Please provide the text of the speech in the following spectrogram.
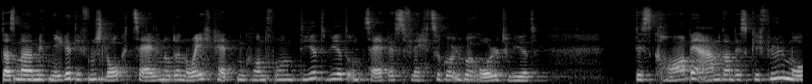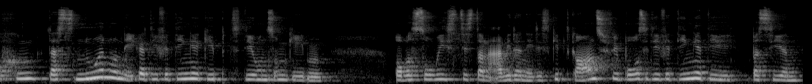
dass man mit negativen Schlagzeilen oder Neuigkeiten konfrontiert wird und zeitweise vielleicht sogar überrollt wird. Das kann bei einem dann das Gefühl machen, dass es nur noch negative Dinge gibt, die uns umgeben. Aber so ist es dann auch wieder nicht. Es gibt ganz viele positive Dinge, die passieren,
